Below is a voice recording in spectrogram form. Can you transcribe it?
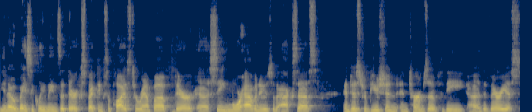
you know basically means that they're expecting supplies to ramp up. They're uh, seeing more avenues of access and distribution in terms of the uh, the various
